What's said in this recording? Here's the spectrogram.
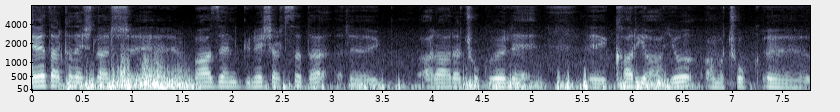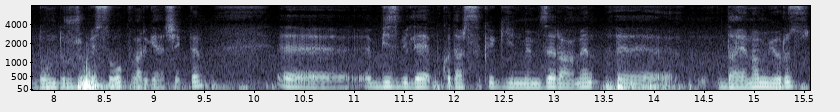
Evet arkadaşlar e, bazen güneş açsa da e, ara ara çok böyle e, kar yağıyor ama çok e, dondurucu bir soğuk var gerçekten. E, biz bile bu kadar sıkı giyinmemize rağmen dayanamıyoruz.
